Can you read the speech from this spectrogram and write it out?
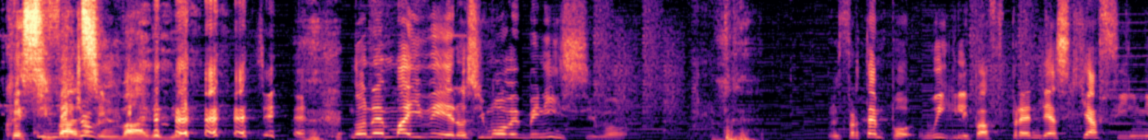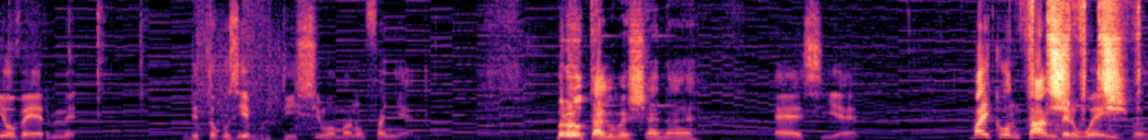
questi falsi gioco... invalidi. sì, non è mai vero, si muove benissimo. Nel frattempo Wigglypuff prende a schiaffi il mio verme. Detto così è bruttissimo, ma non fa niente. Brutta come scena, eh. Eh, sì, eh. Vai con Thunder Wave.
